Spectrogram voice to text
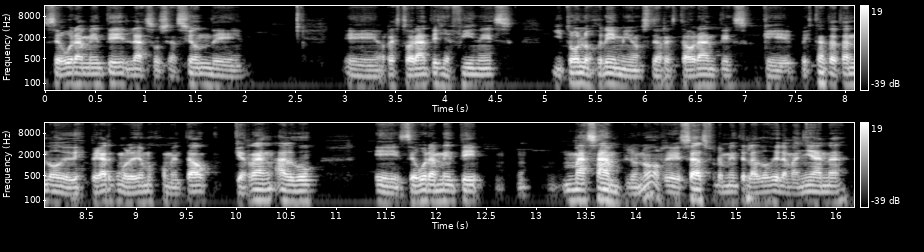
seguramente la Asociación de eh, Restaurantes y Afines y todos los gremios de restaurantes que están tratando de despegar, como lo habíamos comentado, querrán algo eh, seguramente más amplio, ¿no? Regresar solamente a las 2 de la mañana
